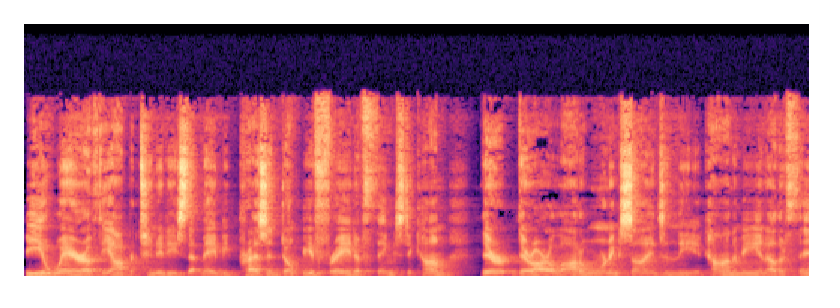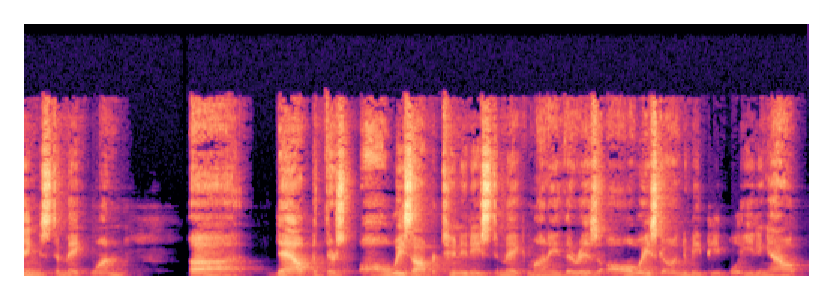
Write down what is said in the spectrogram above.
be aware of the opportunities that may be present. Don't be afraid of things to come. There there are a lot of warning signs in the economy and other things to make one. Uh, doubt, but there's always opportunities to make money. There is always going to be people eating out.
